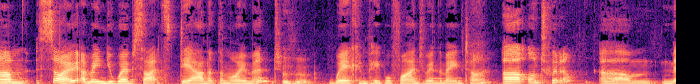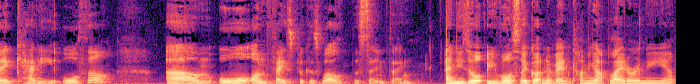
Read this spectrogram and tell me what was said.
Um, so, I mean, your website's down at the moment. Mm-hmm. Where can people find you in the meantime? uh, on Twitter, um, Meg Caddy Author, um, or on Facebook as well, the same thing. And you've also got an event coming up later in the year.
